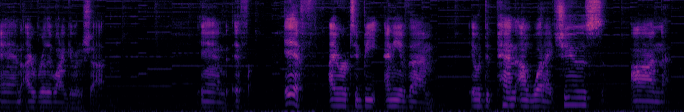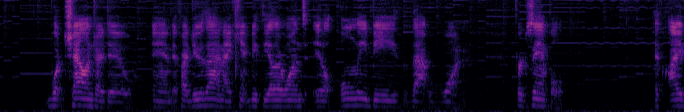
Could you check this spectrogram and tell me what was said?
and I really want to give it a shot. And if if I were to beat any of them, it would depend on what I choose, on what challenge I do, and if I do that and I can't beat the other ones, it'll only be that one. For example, if I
